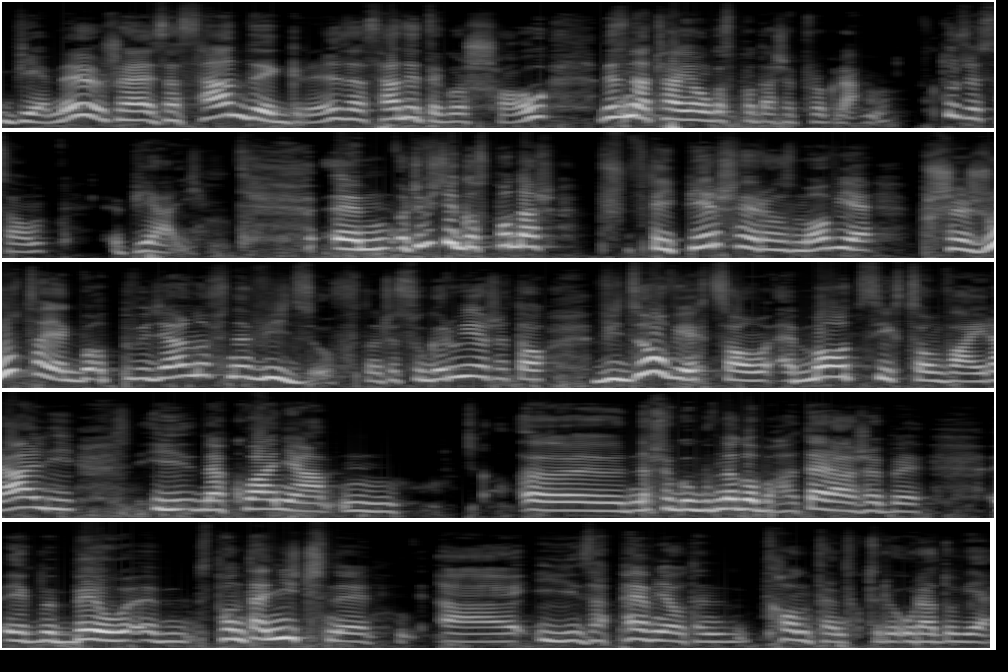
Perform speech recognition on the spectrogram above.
wiemy, że zasady gry, zasady tego show wyznaczają gospodarze programu, którzy są biali. Ym, oczywiście gospodarz w tej pierwszej rozmowie przerzuca jakby odpowiedzialność na widzów. Znaczy sugeruje, że to widzowie chcą emocji, chcą virali i nakłania e, naszego głównego bohatera, żeby jakby był spontaniczny e, i zapewniał ten content, który uraduje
